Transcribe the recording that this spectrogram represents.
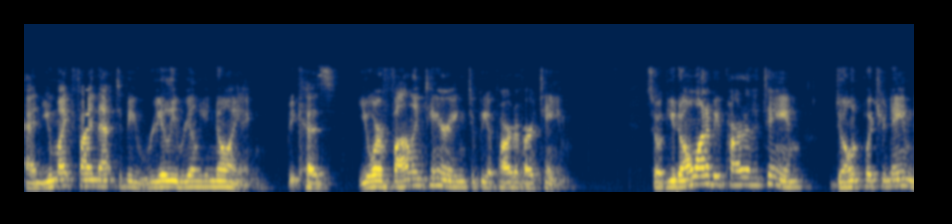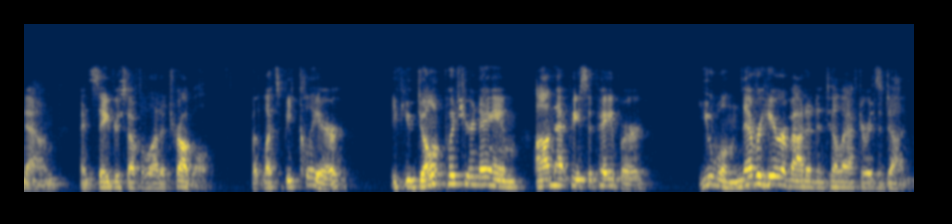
And you might find that to be really, really annoying because you are volunteering to be a part of our team. So if you don't want to be part of the team, don't put your name down and save yourself a lot of trouble. But let's be clear, if you don't put your name on that piece of paper, you will never hear about it until after it's done.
